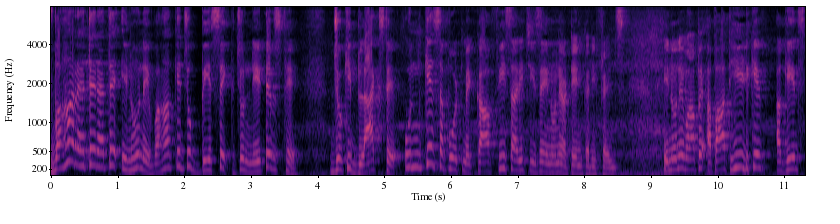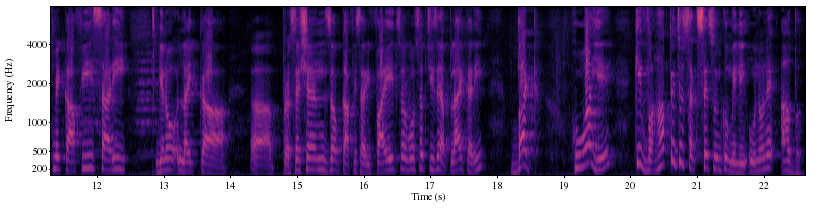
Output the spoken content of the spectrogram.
वहाँ रहते रहते इन्होंने, वहाँ के जो बेसिक जो नेटिव्स थे जो कि ब्लैक्स थे, उनके सपोर्ट में काफ़ी सारी चीज़ें इन्होंने अटेंड करी फ्रेंड्स इन्होंने वहाँ पे अपातहीड के अगेंस्ट में काफ़ी सारी यू नो लाइक प्रोसेशंस और काफ़ी सारी फाइट्स और वो सब चीज़ें अप्लाई करी. बट हुआ ये कि वहाँ पे जो सक्सेस उनको मिली, उन्होंने अब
